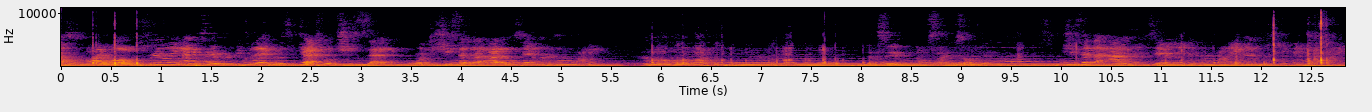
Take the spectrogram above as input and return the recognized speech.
I got really angry at Ruby today because guess what she said? What? She said that Adam Sandler isn't funny. That's it? I'm saying something. She said that Adam Sandler isn't funny and she thinks he's funny.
